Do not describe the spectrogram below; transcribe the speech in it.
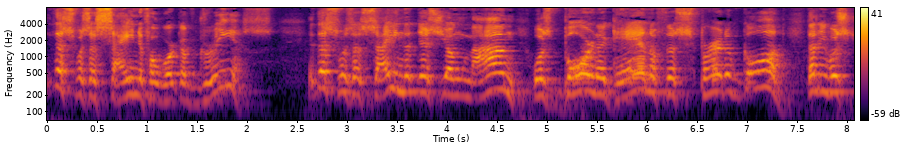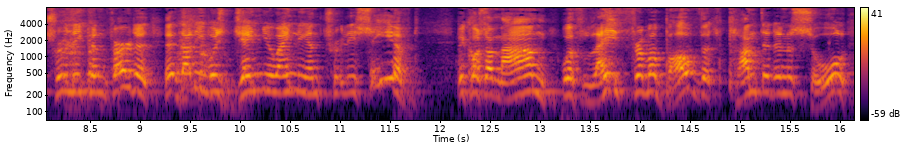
This was a sign of a work of grace. This was a sign that this young man was born again of the Spirit of God, that he was truly converted, that he was genuinely and truly saved. Because a man with life from above that's planted in his soul,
